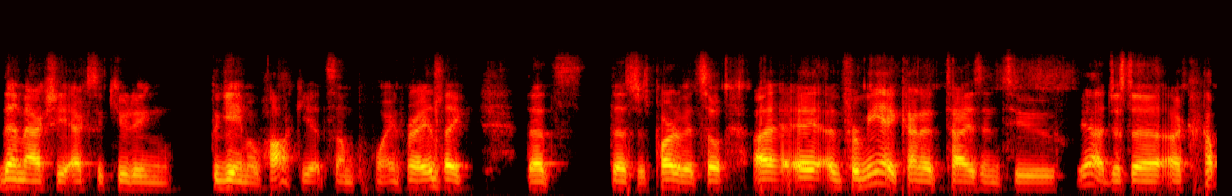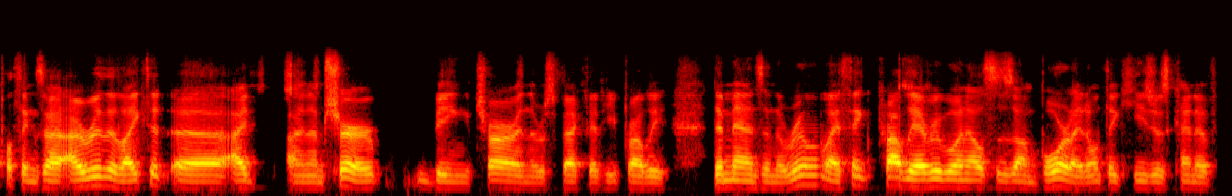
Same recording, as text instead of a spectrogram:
them actually executing the game of hockey at some point, right? Like that's that's just part of it. So uh, for me, it kind of ties into yeah, just a, a couple things. I, I really liked it. Uh, I and I'm sure being Chara and the respect that he probably demands in the room, I think probably everyone else is on board. I don't think he's just kind of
